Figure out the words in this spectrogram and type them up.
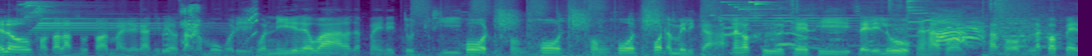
ฮลโหลขอต้อนรับสู่ตอนใหม่ด้วยกันที่เบลสั่งน้ำมูกพอดี วันนี้เรียกได้ว่าเราจะไปในจุดที่โคตรของโคตรของโคตรโคตรอเมริกา นั่นก็คือเทพีเสรีลูกนะครับผม ครับผม แล้วก็เป็น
